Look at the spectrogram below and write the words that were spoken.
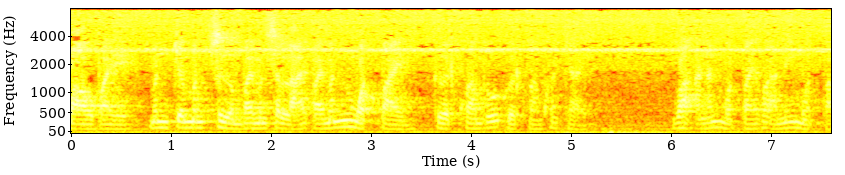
เบาไป มันจนมันเสื่อมไปมันสลายไป มันหมดไป เกิดความรู้เกิดความเข้าใจ ว่าอันนั้นหมดไปว่าอันนี้หมดไป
